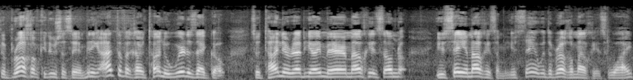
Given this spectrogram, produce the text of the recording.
the bracha of kedusha say? Meaning atav where does that go? So Tanya Rabbi Yomer Malchis Omra. You say in Malchus something. You say it with the bracha Malchus. Why?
